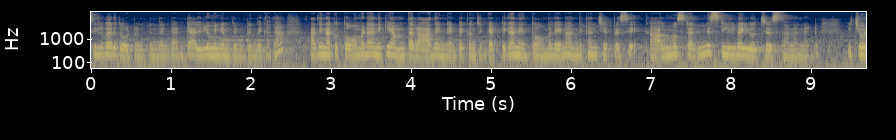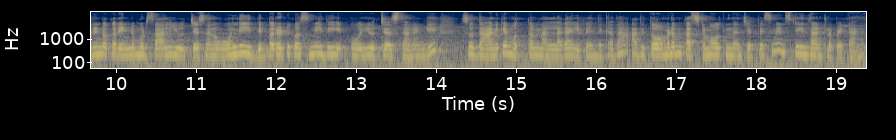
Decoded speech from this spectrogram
సిల్వర్ తోటి ఉంటుందండి అంటే అల్యూమినియంది ఉంటుంది కదా అది నాకు తోమడానికి అంత రాదండి. అంటే కొంచెం గట్టిగా నేను తోమలేను అందుకని చెప్పేసి ఆల్మోస్ట్ అన్ని స్టీల్వే యూజ్ చేస్తాను అన్నట్టు. ఇది చూడండి ఒక రెండు మూడు సార్లు యూజ్ చేస్తాను. ఓన్లీ ఈ దిబ్బ రొట్టె కోసమే ఇది యూజ్ చేస్తానండి. సో దానికే మొత్తం నల్లగా అయిపోయింది కదా అది తోమడం కష్టమవుతుందని చెప్పేసి నేను స్టీల్ దాంట్లో పెట్టాను.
